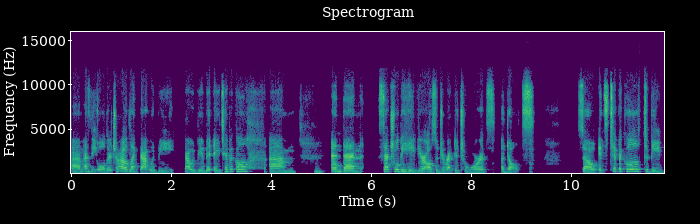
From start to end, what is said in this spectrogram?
um, as the older child, like that would be that would be a bit atypical. Um, mm. And then sexual behavior also directed towards adults. So it's typical to be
